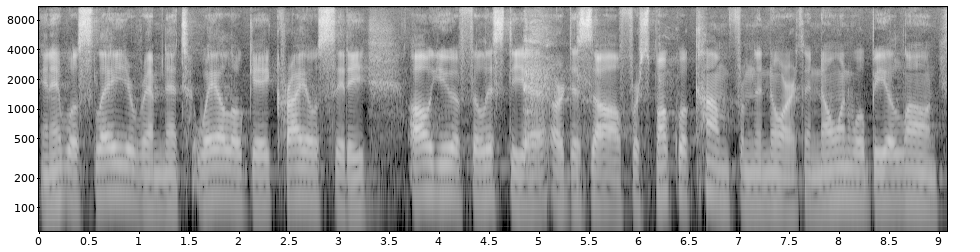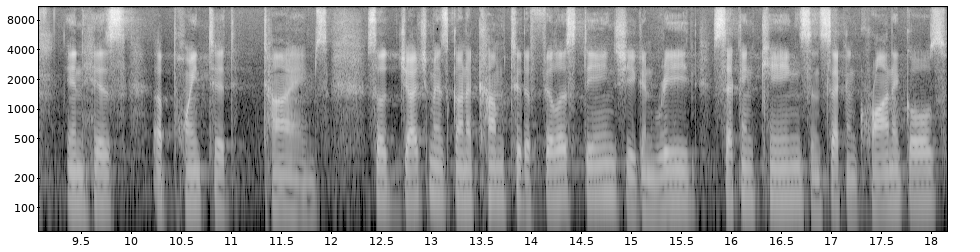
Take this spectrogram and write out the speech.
and it will slay your remnant. Wail, O gate, cry, O city. All you of Philistia are dissolved, for smoke will come from the north, and no one will be alone in his appointed times. So judgment is going to come to the Philistines. You can read Second Kings and Second Chronicles.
